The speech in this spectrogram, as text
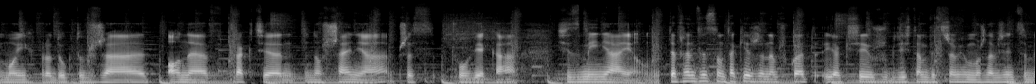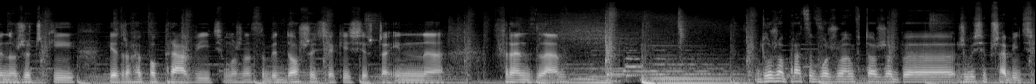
moich produktów, że one w trakcie noszenia przez człowieka się zmieniają. Te frędzle są takie, że na przykład jak się już gdzieś tam wystrzemią, można wziąć sobie nożyczki, je trochę poprawić, można sobie doszyć jakieś jeszcze inne frędzle. Dużo pracy włożyłem w to, żeby, żeby się przebić,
